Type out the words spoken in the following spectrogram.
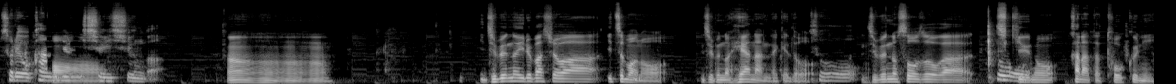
それを感じる一瞬一瞬が。うんうんうんうん自分のいる場所はいつもの自分の部屋なんだけどそ自分の想像が地球の彼方遠くに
